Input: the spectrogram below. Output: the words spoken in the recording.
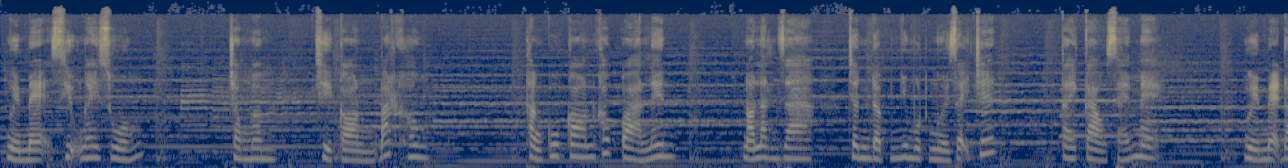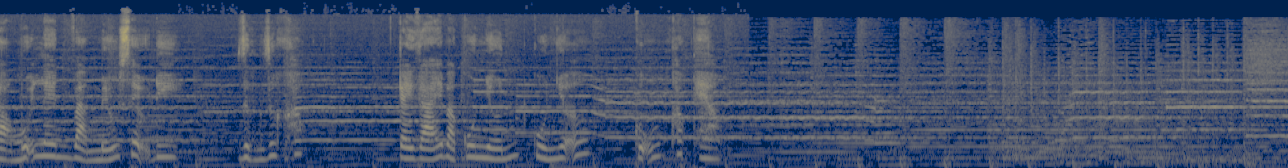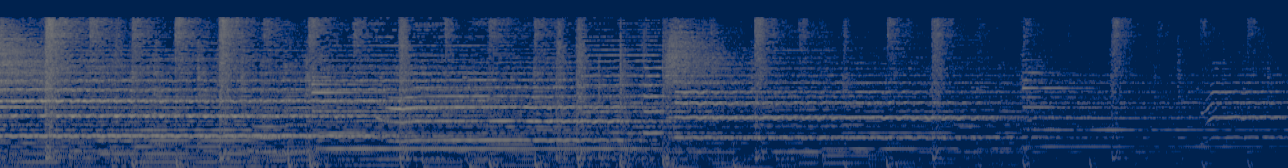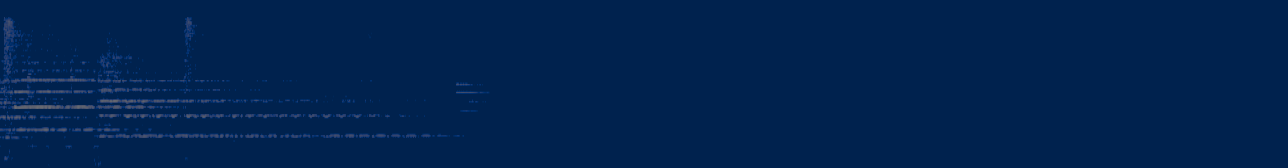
Người mẹ xịu ngay xuống. Trong mâm, chỉ còn bát không. Thằng cu con khóc òa lên. Nó lăn ra Chân đập như một người dậy chết Tay cào xé mẹ. Người mẹ đỏ mũi lên và mếu xệu đi Dừng dứt khóc. Cái gái và cu nhớn, cu nhỡ Cũng khóc theo.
